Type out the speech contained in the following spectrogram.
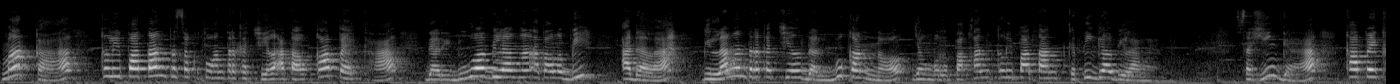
Maka kelipatan persekutuan terkecil atau KPK dari dua bilangan atau lebih adalah bilangan terkecil dan bukan nol yang merupakan kelipatan ketiga bilangan. Sehingga KPK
